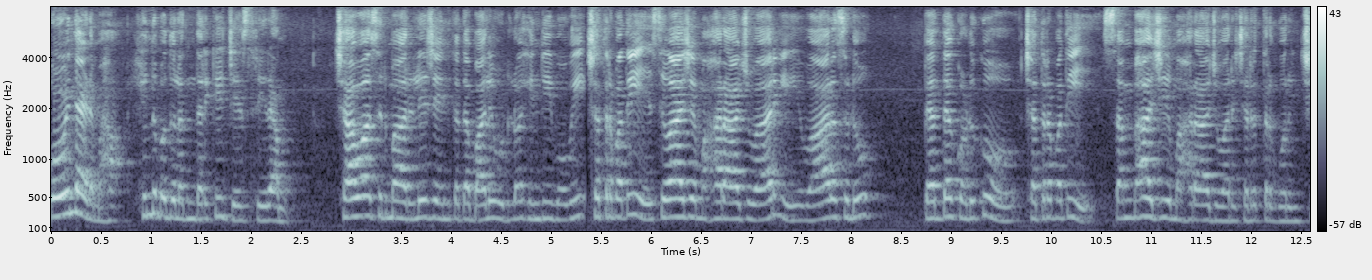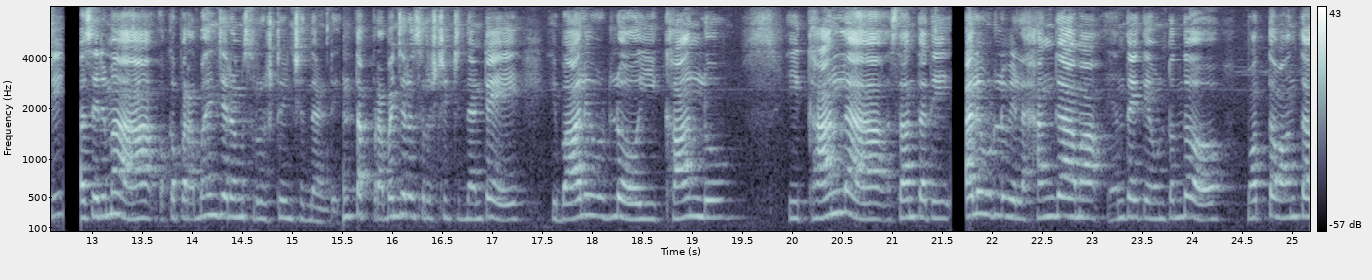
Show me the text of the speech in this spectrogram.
గోవిందాయ మహా హిందూ బంధువులందరికీ జై శ్రీరామ్. చావా సినిమా రిలీజ్ అయింది కదా బాలీవుడ్లో హిందీ మూవీ. ఛత్రపతి శివాజీ మహారాజు వారి వారసుడు పెద్ద కొడుకు ఛత్రపతి సంభాజీ మహారాజు వారి చరిత్ర గురించి. ఆ సినిమా ఒక ప్రభంజనం సృష్టించిందండి. ఎంత ప్రభంజనం సృష్టించిందంటే ఈ బాలీవుడ్లో ఈ ఖాన్లు ఈ ఖాన్ల సంతతి బాలీవుడ్లో వీళ్ళ హంగామా ఎంతైతే ఉంటుందో మొత్తం అంతా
